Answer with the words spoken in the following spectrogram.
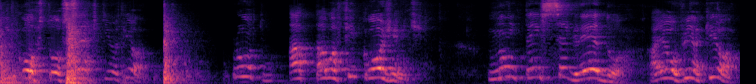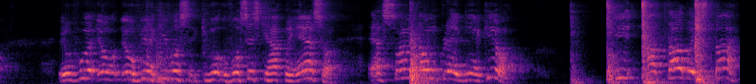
Encostou certinho aqui, ó. Pronto, a tábua ficou, gente. Não tem segredo. Aí eu vim aqui, ó. Eu vou, eu, eu vim aqui, você, que vocês que já conhecem, ó. É só dar um preguinho aqui, ó. E a tábua está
